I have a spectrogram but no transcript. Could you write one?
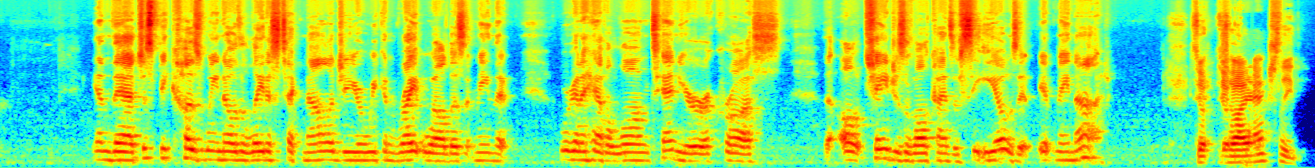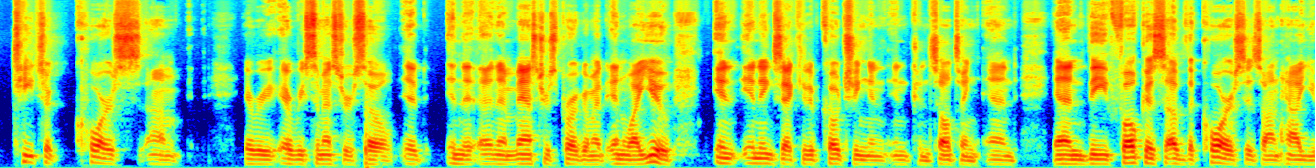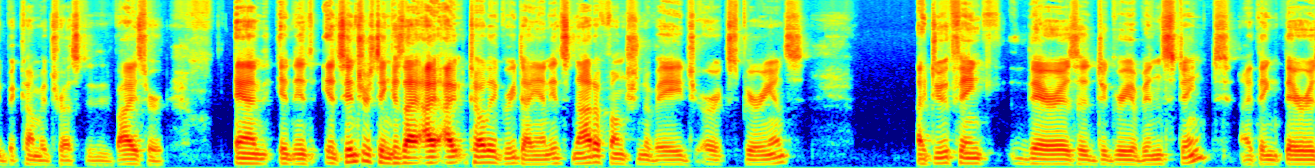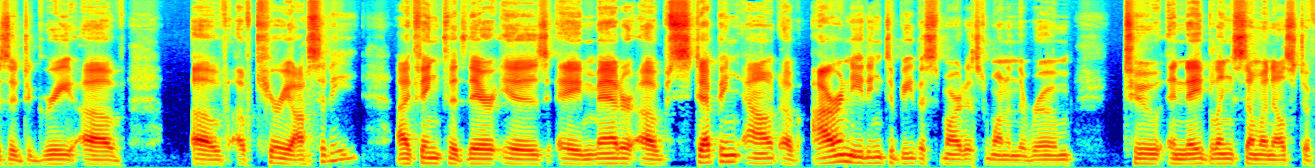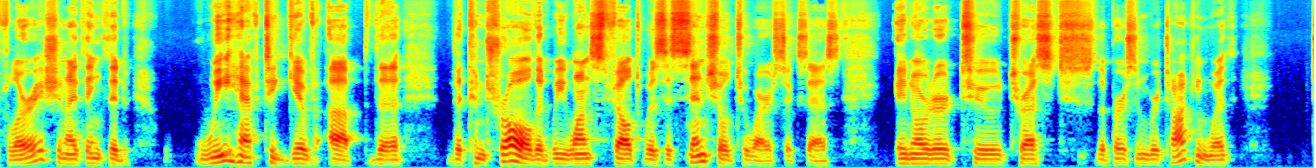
In that just because we know the latest technology or we can write well doesn't mean that we're going to have a long tenure across the, all changes of all kinds of CEOs. It, it may not. So, so I actually teach a course um, every every semester. So it, in the in a master's program at NYU, in, in executive coaching and in consulting. And and the focus of the course is on how you become a trusted advisor. And it, it, it's interesting because I, I, I totally agree diane. It's not a function of age or experience. I do think there is a degree of instinct. I think there is a degree of of of curiosity I think that there is a matter of stepping out of our needing to be the smartest one in the room to enabling someone else to flourish. And I think that we have to give up the the control that we once felt was essential to our success in order to trust the person we're talking with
